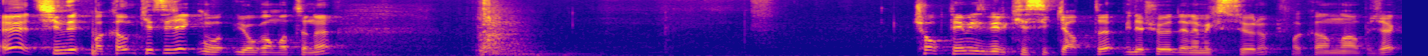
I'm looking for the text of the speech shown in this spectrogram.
Evet şimdi bakalım kesecek mi yoga matını? Çok temiz bir kesik yaptı. Bir de şöyle denemek istiyorum. Bakalım ne yapacak.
